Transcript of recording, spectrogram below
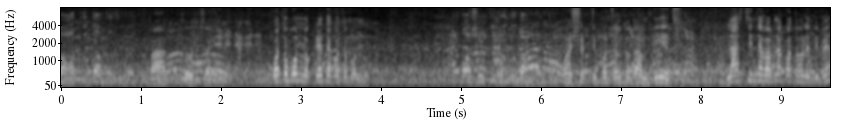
বাহাত্তর দাম আছে বাহাত্তর চাইলেন। কত বলল? ক্রেতা কত বলল? পঁয়ষট্টি বন্ধু দাম। পঁয়ষট্টি পর্যন্ত দাম দিয়েছে। লাস্ট চিন্তা ভাবনা কত হলে দিবেন?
